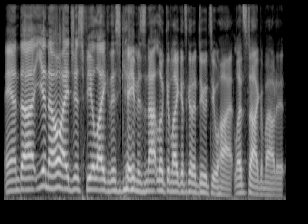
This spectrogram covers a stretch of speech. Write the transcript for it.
And, uh, you know, I just feel like this game is not looking like it's gonna do too hot. Let's talk about it.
